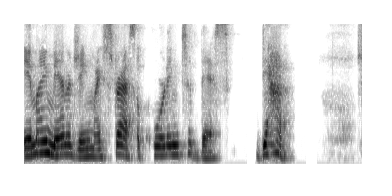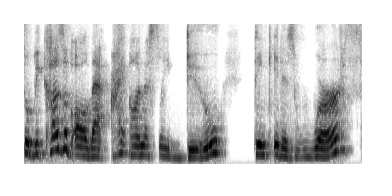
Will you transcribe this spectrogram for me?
Am I managing my stress according to this data? So, because of all that, I honestly do think it is worth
